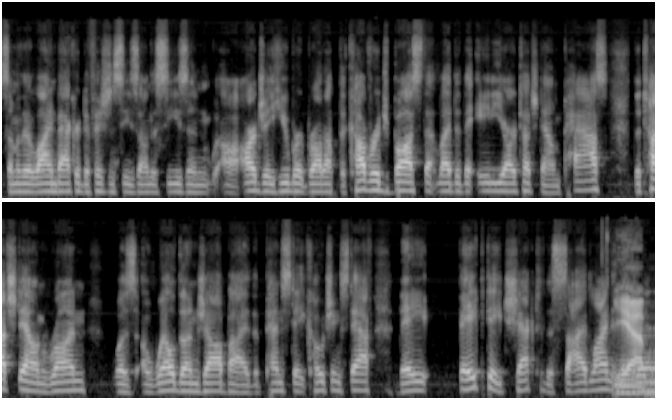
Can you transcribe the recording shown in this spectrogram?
Some of their linebacker deficiencies on the season. Uh, R.J. Hubert brought up the coverage bust that led to the 80-yard touchdown pass. The touchdown run was a well done job by the Penn State coaching staff. They faked a check to the sideline. Yeah,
